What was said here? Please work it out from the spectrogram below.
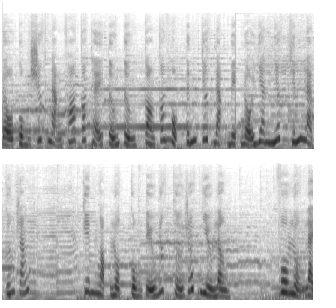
độ cùng sức nặng khó có thể tưởng tượng, Còn có một tính chất đặc biệt nổi danh nhất chính là cứng rắn. Kim Ngọc Luật cùng Tiểu Đức thử rất nhiều lần. Vô luận là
